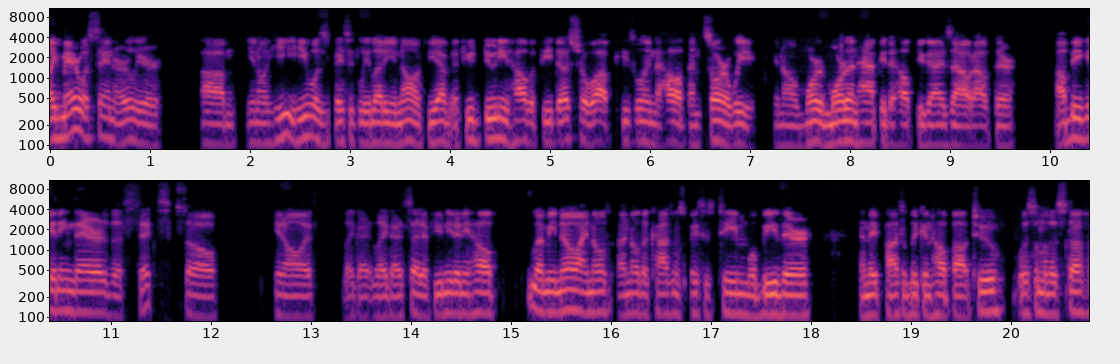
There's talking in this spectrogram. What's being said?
like Mayor was saying earlier, um, you know, he he was basically letting you know if you have if you do need help, if he does show up, he's willing to help, and so are we. You know, more more than happy to help you guys out out there. I'll be getting there the sixth, so you know if like I like I said, if you need any help, let me know. I know I know the Cosmos Spaces team will be there, and they possibly can help out too with some of this stuff.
